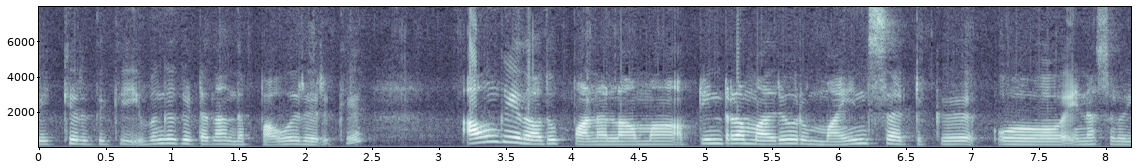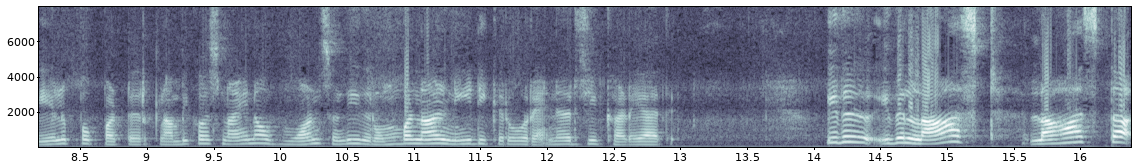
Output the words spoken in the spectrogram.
வைக்கிறதுக்கு இவங்கக்கிட்ட தான் அந்த பவர் இருக்குது அவங்க ஏதாவது பண்ணலாமா அப்படின்ற மாதிரி ஒரு மைண்ட் செட்டுக்கு என்ன சொல்கிறது எழுப்பப்பட்டு இருக்கலாம். பிகாஸ் நைன் ஆஃப் ஒன்ஸ் வந்து இது ரொம்ப நாள் நீடிக்கிற ஒரு எனர்ஜி கிடையாது. இது இது லாஸ்ட் லாஸ்ட்டாக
